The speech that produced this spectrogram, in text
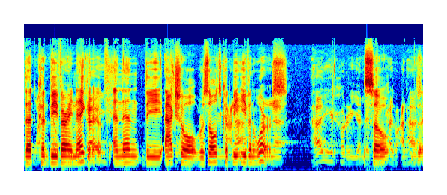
that could be very negative, and then the actual results could be even worse. So, th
